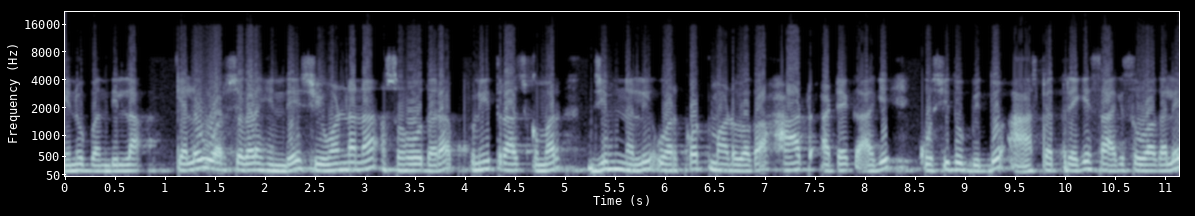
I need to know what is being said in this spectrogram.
ಏನು ಬಂದಿಲ್ಲ. ಕೆಲವು ವರ್ಷಗಳ ಹಿಂದೆ ಶಿವಣ್ಣನ ಸಹೋದರ ಪುನೀತ್ ರಾಜ್ಕುಮಾರ್ ಜಿಮ್ನಲ್ಲಿ ವರ್ಕೌಟ್ ಮಾಡುವಾಗ ಹಾರ್ಟ್ ಅಟ್ಯಾಕ್ ಆಗಿ ಕುಸಿದು ಬಿದ್ದು ಆಸ್ಪತ್ರೆಗೆ ಸಾಗಿಸುವಾಗಲೇ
